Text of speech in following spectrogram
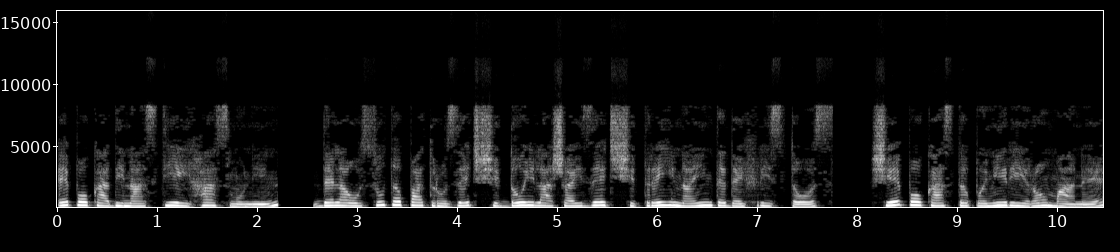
epoca dinastiei Hasmonin, de la 142 la 63 înainte de Hristos, și epoca stăpânirii romane,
